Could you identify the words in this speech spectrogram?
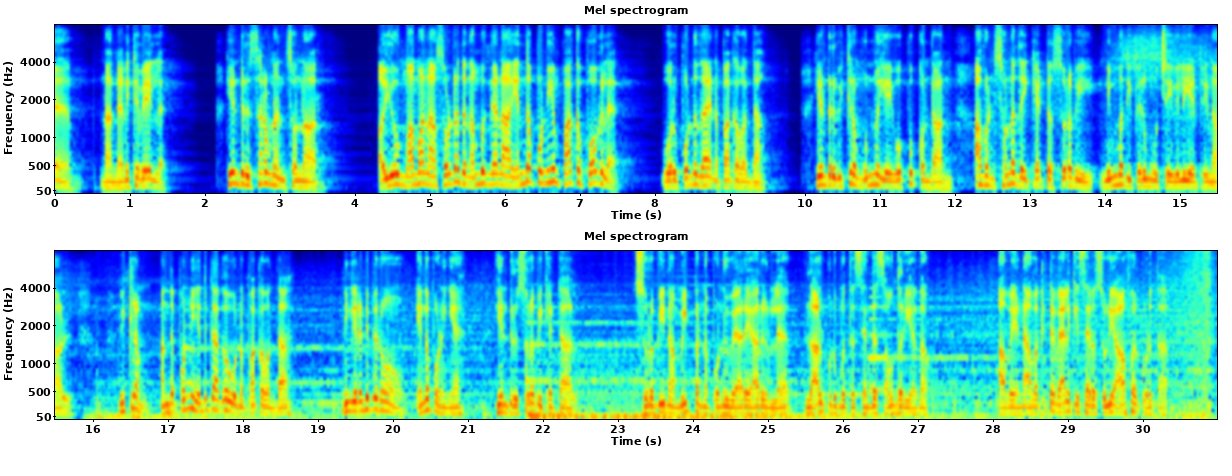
நான் நினைக்கவே இல்லை என்று சரவணன் சொன்னார். ஐயோ மாமா நான் சொல்றதை நம்புங்க. நான் எந்த பொண்ணையும் பார்க்க போகலை. ஒரு பொண்ணு தான் என்னை பார்க்க வந்தா என்று விக்ரம் உண்மையை ஒப்புக்கொண்டான். அவன் சொன்னதை கேட்ட சுரபி நிம்மதி பெருமூச்சை வெளியேற்றினாள். விக்ரம் அந்த பொண்ணு எதுக்காக உன்னை பார்க்க வந்தா? நீங்க ரெண்டு பேரும் எங்க போனீங்க? என்று சுரபி கேட்டாள். சுரபி நான் மீட் பண்ண பொண்ணு வேற யாரும் இல்லை. லால் குடும்பத்தை சேர்ந்த சௌந்தர்யா தான். அவ என்ன அவகிட்ட வேலைக்கு சேர சொல்லி ஆஃபர் கொடுத்தா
